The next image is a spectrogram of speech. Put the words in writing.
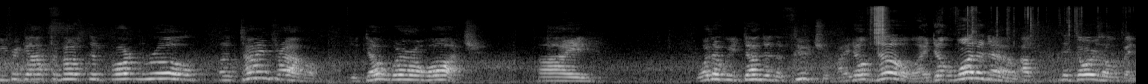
You forgot the most important rule of time travel. You don't wear a watch. I... What have we done to the future? I don't know. I don't want to know. Oh, the door's open.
